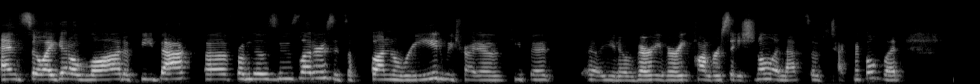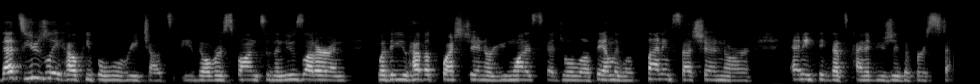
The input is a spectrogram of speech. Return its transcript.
And so I get a lot of feedback uh, from those newsletters. It's a fun read. We try to keep it uh, you know, very, very conversational and not so technical, but that's usually how people will reach out to me. They'll respond to the newsletter and whether you have a question or you want to schedule a family wealth planning session or anything, that's kind of usually the first step.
